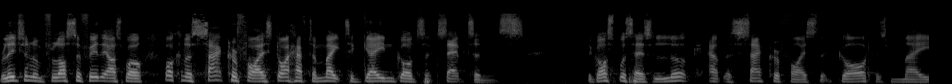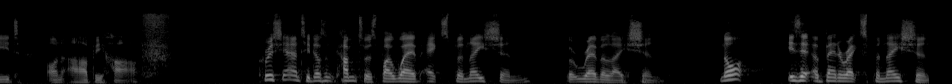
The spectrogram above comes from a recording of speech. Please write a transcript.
Religion and philosophy, they ask, well, what kind of sacrifice do I have to make to gain God's acceptance? The gospel says, look at the sacrifice that God has made on our behalf. Christianity doesn't come to us by way of explanation, but revelation. Not is it a better explanation,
